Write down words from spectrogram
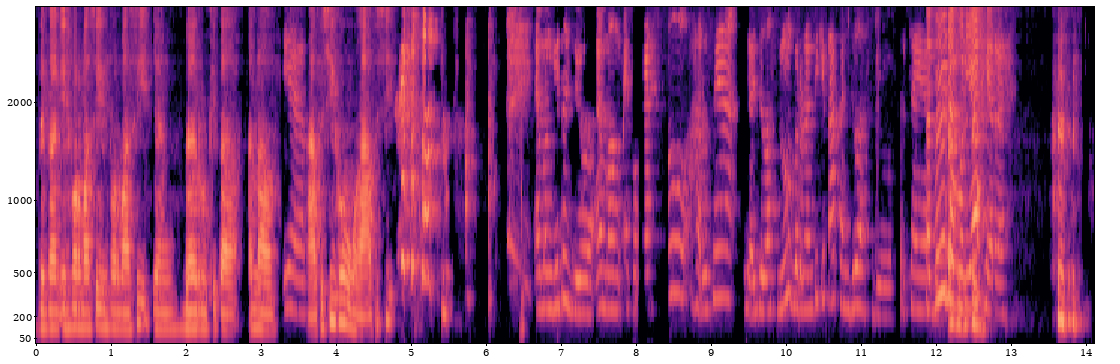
dengan informasi-informasi yang baru kita kenal. iya Apa sih? Kok ngomong apa sih? emang gitu Jul emang EcoCast tuh harusnya nggak jelas dulu baru nanti kita akan jelas dulu percaya Tapi lu udah mau di akhir ya.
